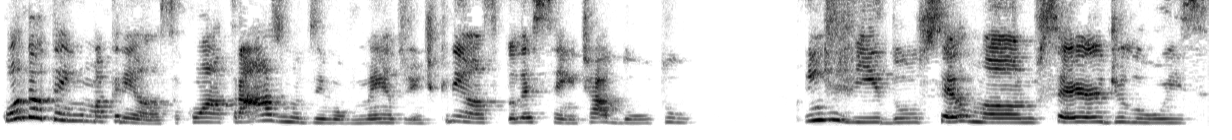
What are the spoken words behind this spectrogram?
Quando eu tenho uma criança com atraso no desenvolvimento, gente, criança, adolescente, adulto, indivíduo, ser humano, ser de luz,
